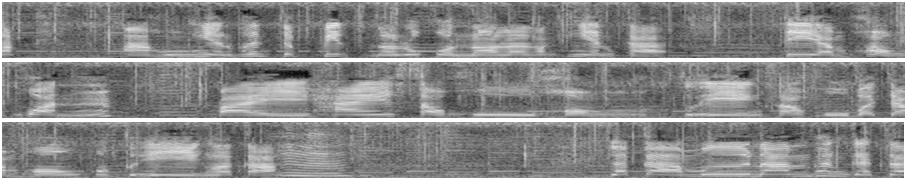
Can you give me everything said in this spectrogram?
นักอ่าโรงเรียนเพื่อนจะปิดเนาะทุกคนเนาะแล้วนักเรียนกะ เตรียมของขวัญไปให้สาวครูของตัวเองสาวครูประจำห้องของตัวเองแล้วก็อืมและกามือนั้นเพื่อนก็จะ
